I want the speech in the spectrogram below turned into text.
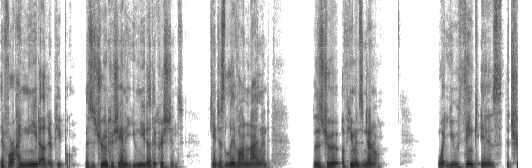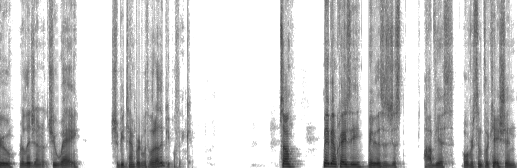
Therefore, I need other people. This is true in Christianity. You need other Christians. You can't just live on an island. This is true of humans in general. What you think is the true religion or the true way should be tempered with what other people think. So maybe I'm crazy. Maybe this is just obvious oversimplification,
